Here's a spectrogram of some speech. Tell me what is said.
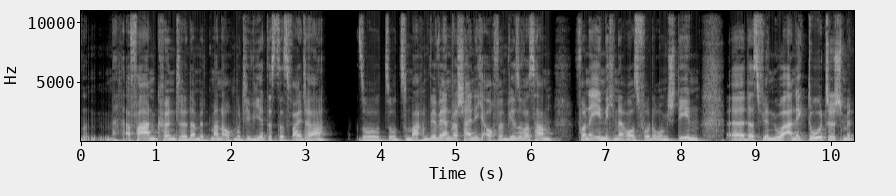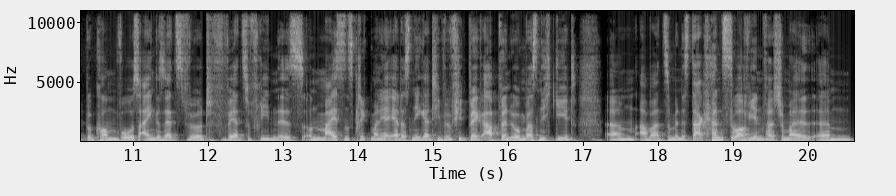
äh, erfahren könnte, damit man auch motiviert ist, das weiter so, so zu machen. Wir werden wahrscheinlich auch, wenn wir sowas haben, vor einer ähnlichen Herausforderung stehen, äh, dass wir nur anekdotisch mitbekommen, wo es eingesetzt wird, wer zufrieden ist. Und meistens kriegt man ja eher das negative Feedback ab, wenn irgendwas nicht geht. Ähm, aber zumindest da kannst du auf jeden Fall schon mal ähm,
